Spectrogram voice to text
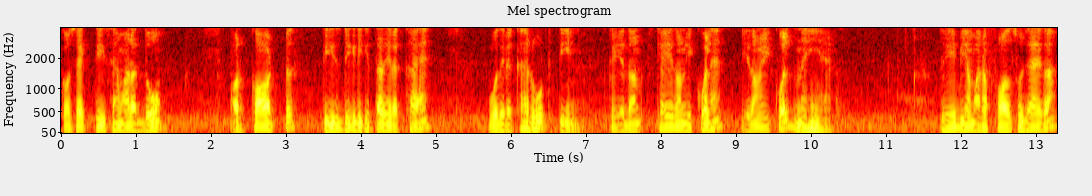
कोसेक तीस है हमारा दो और कॉट तीस डिग्री कितना दे रखा है? वो दे रखा है रूट तीन। तो ये दोनों, क्या ये दोनों इक्वल हैं? ये दोनों इक्वल नहीं हैं। तो ये भी हमारा फॉल्स हो जाएगा,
